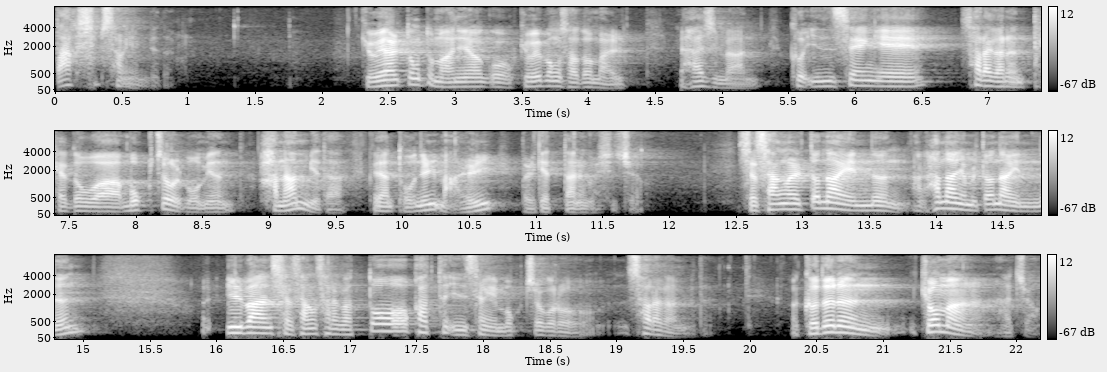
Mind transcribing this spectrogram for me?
딱 십상입니다. 교회 활동도 많이 하고 교회 봉사도 많이 하지만 그 인생의 살아가는 태도와 목적을 보면 하나입니다. 그냥 돈을 많이 벌겠다는 것이죠. 세상을 떠나 있는, 하나님을 떠나 있는 일반 세상 사람과 똑같은 인생의 목적으로 살아갑니다. 그들은 교만하죠.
